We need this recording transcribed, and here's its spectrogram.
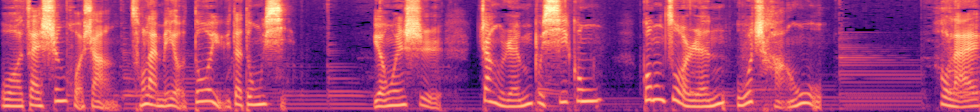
我在生活上从来没有多余的东西。原文是‘丈人不惜工，工作人无常物’。后来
